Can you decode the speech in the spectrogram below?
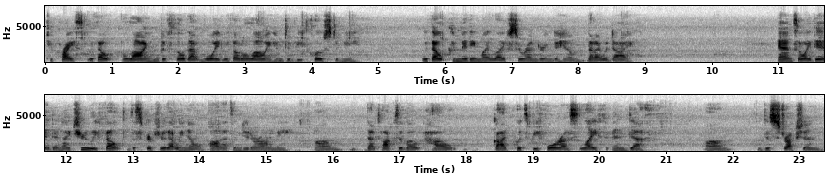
to Christ, without allowing Him to fill that void, without allowing Him to be close to me, without committing my life, surrendering to Him, that I would die. And so I did, and I truly felt the scripture that we know, uh, that's in Deuteronomy, um, that talks about how God puts before us life and death, um, destruction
